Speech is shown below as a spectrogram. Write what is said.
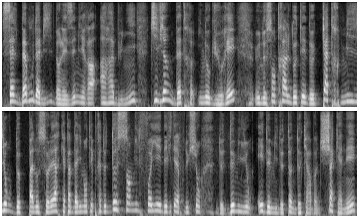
celle d'Abu Dhabi dans les Émirats Arabes Unis, qui vient d'être inaugurée. Une centrale dotée de 4 millions de panneaux solaires, capable d'alimenter près de 200 000 foyers et d'éviter la production de 2 millions et demi de tonnes de carbone chaque année.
